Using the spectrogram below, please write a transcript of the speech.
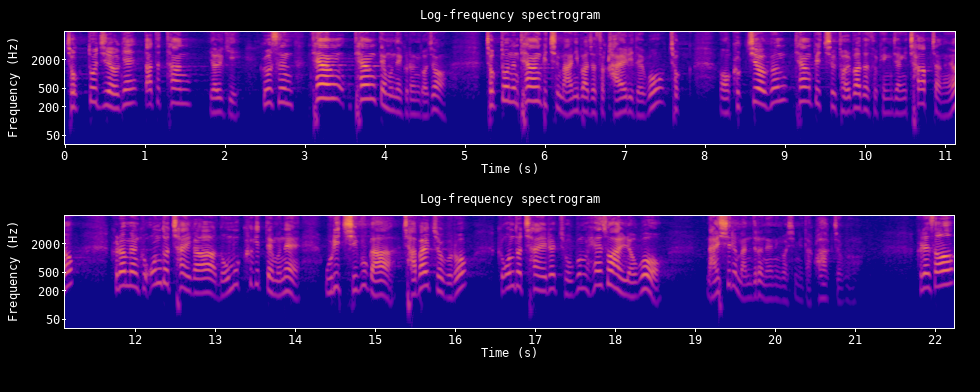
적도 지역의 따뜻한 열기. 그것은 태양 태양 때문에 그런 거죠. 적도는 태양빛을 많이 받아서 가열이 되고 적, 어, 극지역은 태양빛을 덜 받아서 굉장히 차갑잖아요. 그러면 그 온도 차이가 너무 크기 때문에 우리 지구가 자발적으로 그 온도 차이를 조금 해소하려고 날씨를 만들어내는 것입니다. 과학적으로. 그래서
